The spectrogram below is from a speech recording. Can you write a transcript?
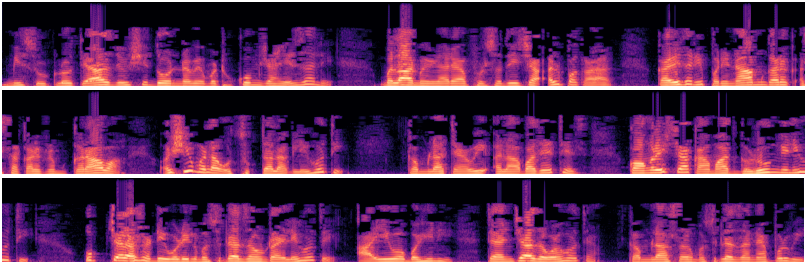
मी सुटलो त्याच दिवशी दोन नवे वटहुकूम जाहीर झाले. मला मिळणाऱ्या फुरसदीच्या अल्पकाळात काहीतरी परिणामकारक असा कार्यक्रम करावा अशी मला उत्सुकता लागली होती. कमला त्यावेळी अलाहाबाद येथेच काँग्रेसच्या कामात घडून गेली होती. उपचारासाठी वडील मसुऱ्यात जाऊन राहिले होते. आई व बहिणी त्यांच्याजवळ होत्या. कमलासह मसुऱ्यात जाण्यापूर्वी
